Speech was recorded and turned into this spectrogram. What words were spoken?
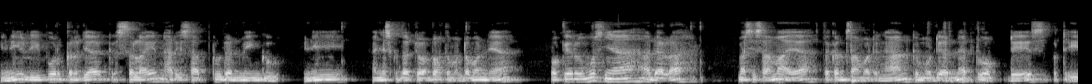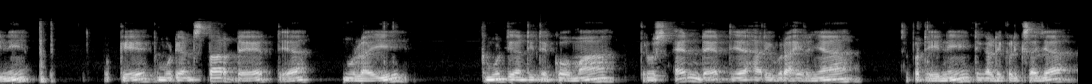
Ini libur kerja selain hari Sabtu dan Minggu. Ini hanya sekedar contoh teman-teman ya. Oke, rumusnya adalah masih sama ya, tekan sama dengan kemudian network days seperti ini. Oke, kemudian start date ya, mulai kemudian titik koma, terus end date ya, hari berakhirnya seperti ini, tinggal diklik saja.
